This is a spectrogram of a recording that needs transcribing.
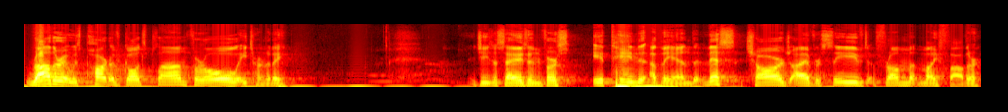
Rather, it was part of God's plan for all eternity. Jesus says in verse 18 at the end, This charge I have received from my Father.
